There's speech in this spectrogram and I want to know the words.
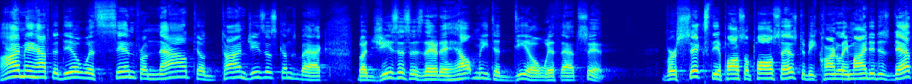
I may have to deal with sin from now till time Jesus comes back, but Jesus is there to help me to deal with that sin. Verse 6, the Apostle Paul says, To be carnally minded is death,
